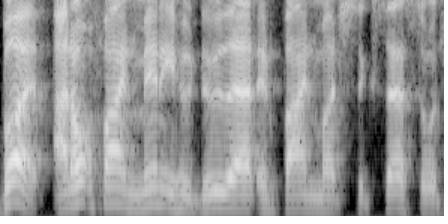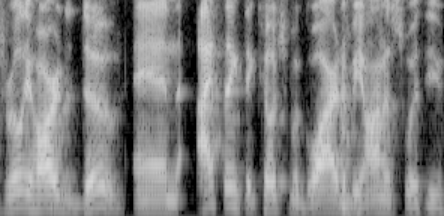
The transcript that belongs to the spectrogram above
But I don't find many who do that and find much success. So it's really hard to do. And I think that Coach McGuire, to be honest with you,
